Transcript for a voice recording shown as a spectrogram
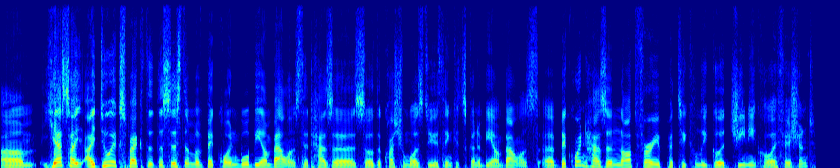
Um, yes, I, I do expect that the system of Bitcoin will be unbalanced. It has a, so the question was, do you think it's going to be unbalanced? Uh, Bitcoin has a not very particularly good Gini coefficient.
